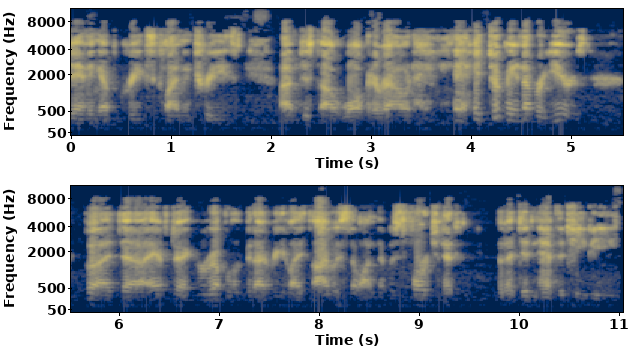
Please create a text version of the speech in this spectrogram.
damming up creeks, climbing trees. I'm just out walking around. it took me a number of years, but uh, after I grew up a little bit, I realized I was the one that was fortunate that I didn't have the TV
